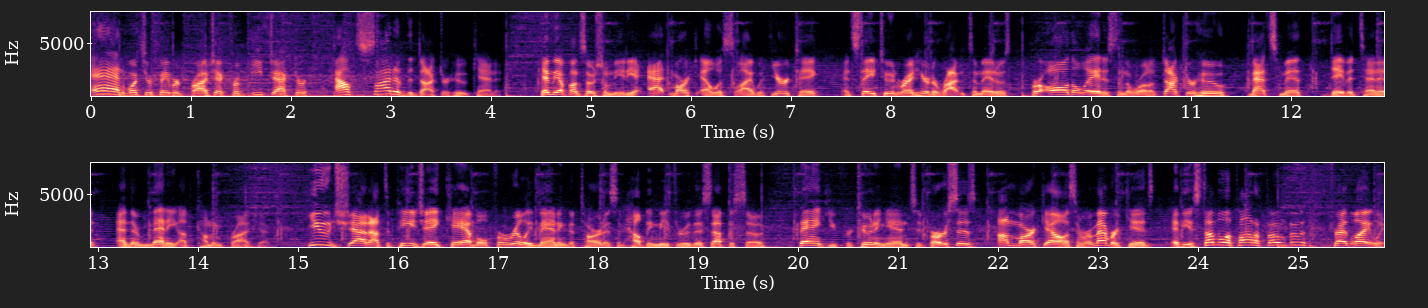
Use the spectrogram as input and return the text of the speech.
And what's your favorite project from each actor outside of the Doctor Who canon? Hit me up on social media at Mark Ellis Live with your take, and stay tuned right here to Rotten Tomatoes for all the latest in the world of Doctor Who, Matt Smith, David Tennant, and their many upcoming projects. Huge shout out to PJ Campbell for really manning the TARDIS and helping me through this episode. Thank you for tuning in to Versus. I'm Mark Ellis, and remember, kids, if you stumble upon a phone booth, tread lightly.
